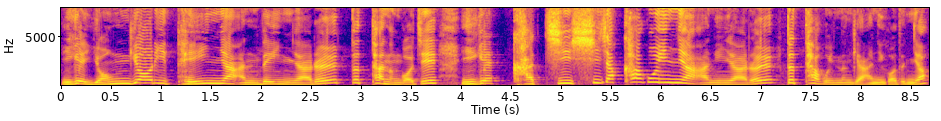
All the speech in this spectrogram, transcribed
이게 연결이 돼 있냐 안 돼 있냐를 뜻하는 거지 이게 같이 시작하고 있냐 아니냐를 뜻하고 있는 게 아니거든요.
